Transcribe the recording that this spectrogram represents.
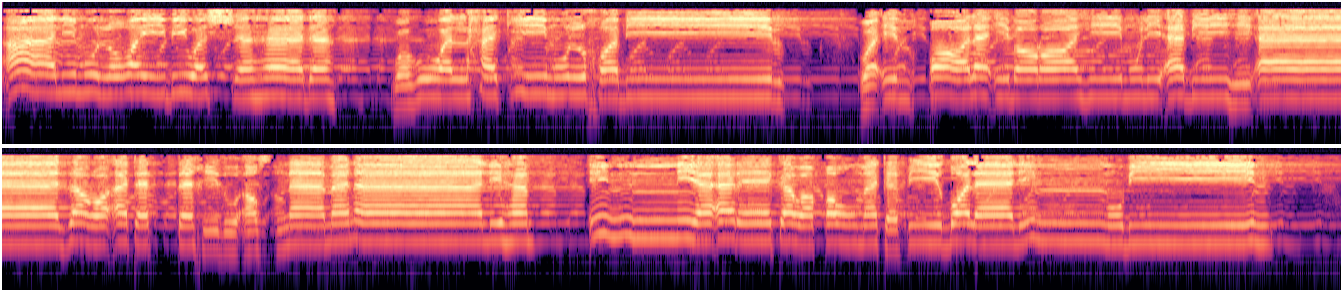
عالم الغيب والشهادة وهو الحكيم الخبير. وإذ قال إبراهيم لأبيه آزر أتتخذ أصنامنا آلهة؟ إني أريك وقومك في ضلال مبين.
